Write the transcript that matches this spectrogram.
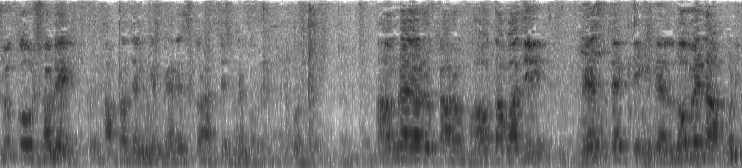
সুকৌশলে আপনাদেরকে ম্যানেজ করার চেষ্টা করবে করবে। আমরা যেন কারও ভাওতাবাজি বেস্টের টিকিটের লোভে না পড়ি।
